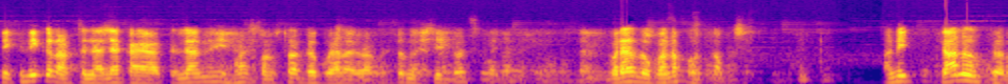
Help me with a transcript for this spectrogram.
टेक्निकल अडचणी आल्या काय अडचणी आणि ह्या संस्था डब व्हायला लागल्यानंतर म्हणजे निश्चितच बऱ्याच लोकांना फटका बसेल आणि त्यानंतर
